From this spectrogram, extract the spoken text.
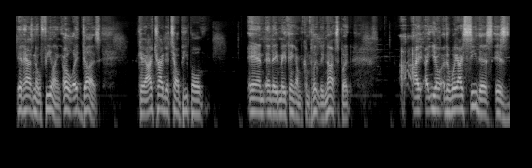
it has no feeling. Oh, it does. Okay, I tried to tell people, and and they may think I'm completely nuts, but I, I you know the way I see this is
